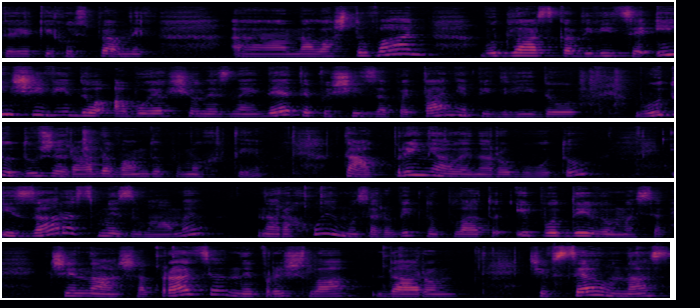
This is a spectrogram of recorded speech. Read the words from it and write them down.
до якихось певних е, налаштувань, будь ласка, дивіться інші відео, або якщо не знайдете, пишіть запитання під відео. Буду дуже рада вам допомогти. Так, прийняли на роботу. І зараз ми з вами нарахуємо заробітну плату і подивимося, чи наша праця не пройшла даром, чи все у нас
